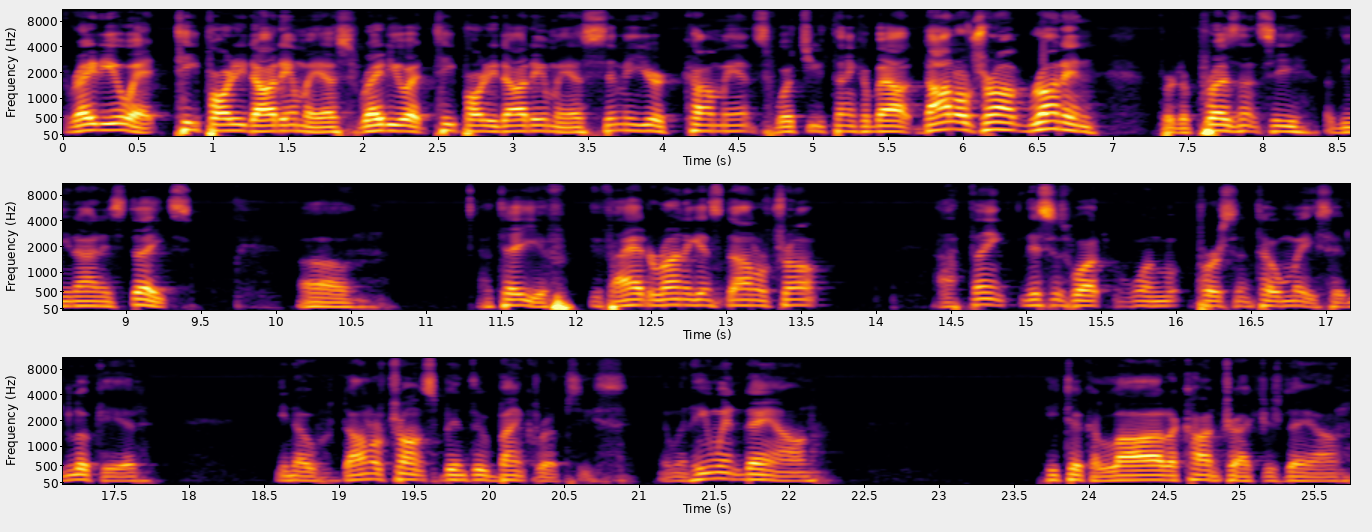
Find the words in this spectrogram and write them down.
radio at teaparty.ms, radio at teaparty.ms. Send me your comments, what you think about Donald Trump running for the presidency of the United States. Uh, I tell you, if, if I had to run against Donald Trump, I think this is what one person told me. He said, Look, Ed, you know, Donald Trump's been through bankruptcies. And when he went down, he took a lot of contractors down.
